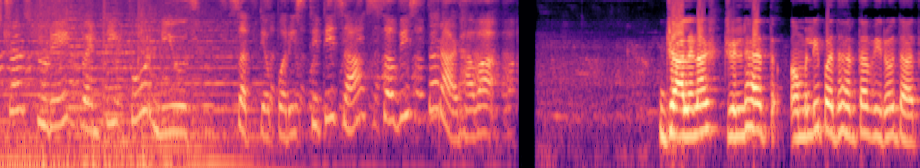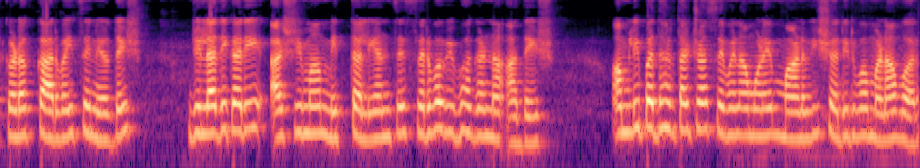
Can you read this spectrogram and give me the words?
Maharashtra today twenty four news सत्य परिस्थितीचा सविस्तर आढावा. जालना जिल्ह्यात अंमली पदार्थाविरोधात कडक कारवाईचे निर्देश जिल्हाधिकारी आशिमा मित्तल यांचे सर्व विभागांना आदेश. अंमली पदार्थाच्या सेवनामुळे मानवी शरीर व मनावर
